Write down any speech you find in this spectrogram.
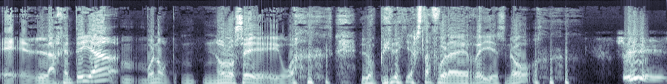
eh, eh, la gente ya, bueno, no lo sé, igual lo pide ya está fuera de Reyes, ¿no? Sí,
